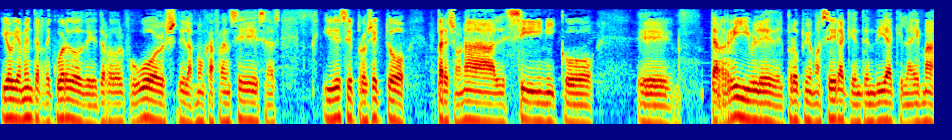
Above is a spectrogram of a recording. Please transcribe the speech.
y obviamente el recuerdo de, de Rodolfo Walsh, de las monjas francesas, y de ese proyecto personal, cínico, eh, terrible del propio Macera que entendía que la ESMA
